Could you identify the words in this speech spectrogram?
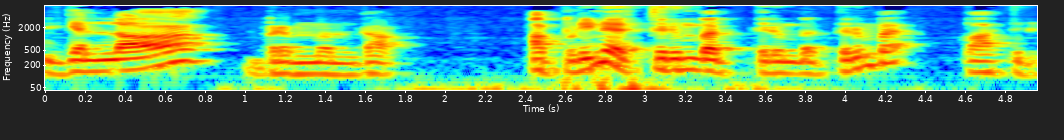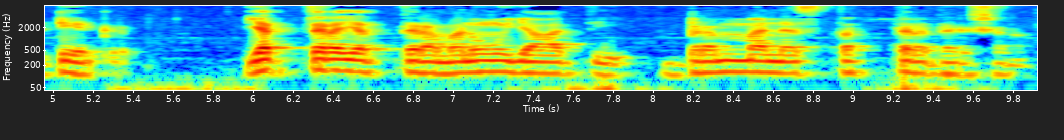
இது எல்லாம் பிரம்மம் தான். அப்படின்னு திரும்ப திரும்ப திரும்ப பார்த்துக்கிட்டே இருக்கிறோம். எத்திர எத்திர மனோயாத்தி பிரம்மணஸ்தத்திர தரிசனம்.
